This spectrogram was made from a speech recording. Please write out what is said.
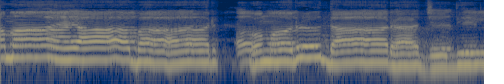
আমায় আবার ওমর দারাজ দিন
